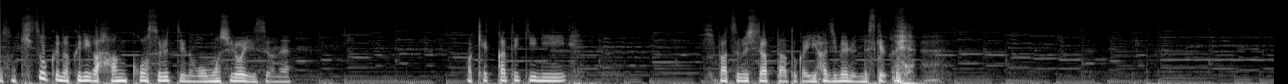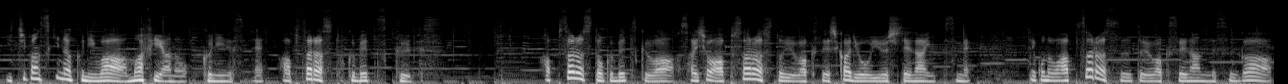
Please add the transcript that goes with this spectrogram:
その貴族の国が反抗するっていうのも面白いですよね。まあ、結果的に暇つぶしだったとか言い始めるんですけどね 一番好きな国はマフィアの国ですね。アプサラス特別区です。アプサラス特別区は最初はアプサラスという惑星しか領有してないんですね。で、このアプサラスという惑星なんですが、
